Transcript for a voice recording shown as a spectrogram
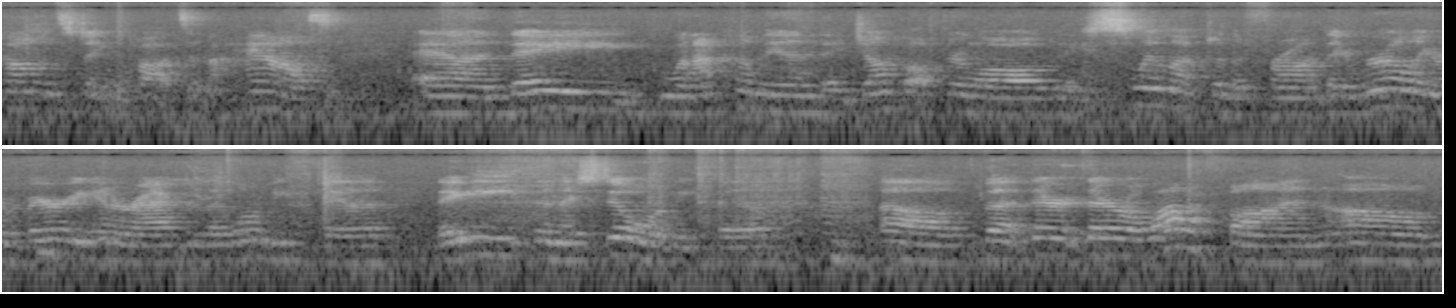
common stink pots in my house, and they, when I come in, they jump off their log, they swim up to the front. They really are very interactive. They want to be fed. They eat, then they still want to be fed. Uh, but they're they're a lot of fun. Um,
